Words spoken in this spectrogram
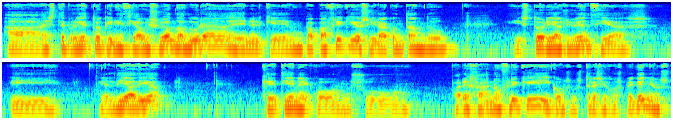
a este proyecto que inicia hoy su andadura en el que un papá friki os irá contando historias, vivencias y el día a día que tiene con su pareja no friki y con sus tres hijos pequeños.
